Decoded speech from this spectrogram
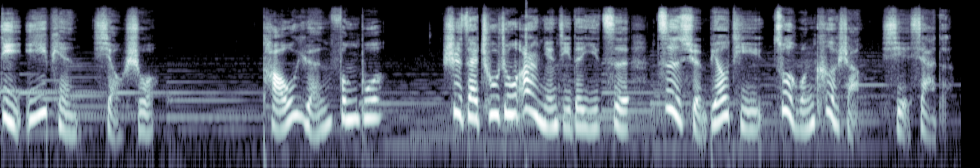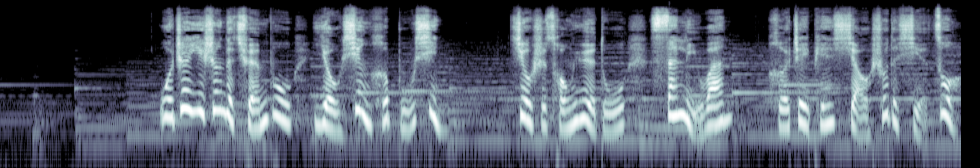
第一篇小说《桃源风波》，是在初中二年级的一次自选标题作文课上写下的。我这一生的全部有幸和不幸，就是从阅读《三里湾》和这篇小说的写作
